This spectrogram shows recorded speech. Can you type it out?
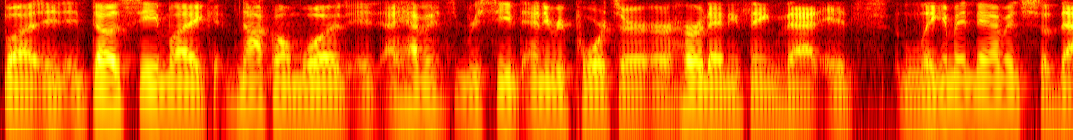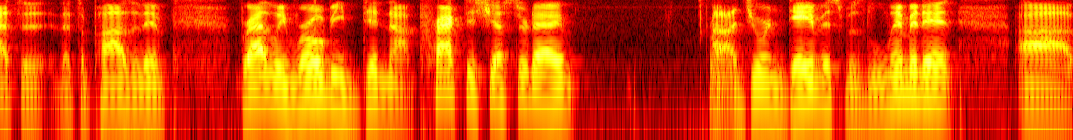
but it, it, does seem like, knock on wood, it, I haven't received any reports or, or heard anything that it's ligament damage. So that's a that's a positive. Bradley Roby did not practice yesterday. Uh, Jordan Davis was limited. Uh,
